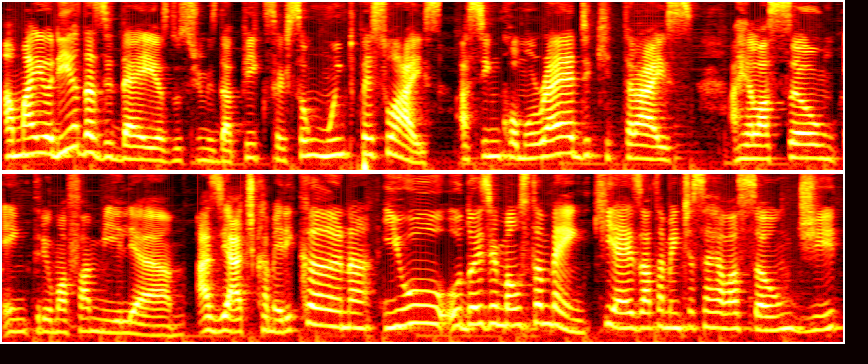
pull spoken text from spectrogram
A maioria das ideias dos filmes da Pixar são muito pessoais, assim como o Red, que traz a relação entre uma família asiática americana e o, o Dois Irmãos também, que é exatamente essa relação de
